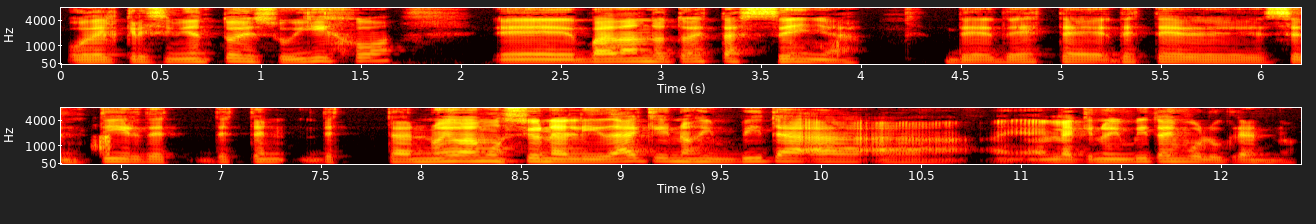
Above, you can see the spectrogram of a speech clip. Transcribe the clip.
o del crecimiento de su hijo, eh, va dando todas estas señas de, de, este, de este sentir, de, de, este, de, esta nueva emocionalidad que nos invita a, la que nos invita a involucrarnos.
